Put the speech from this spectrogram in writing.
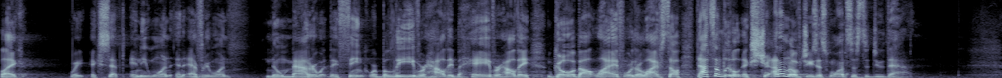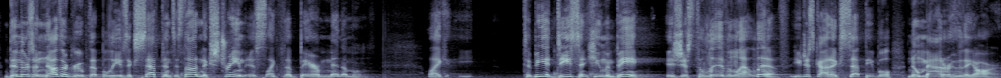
Like, wait, accept anyone and everyone, no matter what they think or believe or how they behave or how they go about life or their lifestyle. That's a little extreme. I don't know if Jesus wants us to do that. Then there's another group that believes acceptance, it's not an extreme, it's like the bare minimum. Like, to be a decent human being is just to live and let live. You just got to accept people no matter who they are.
